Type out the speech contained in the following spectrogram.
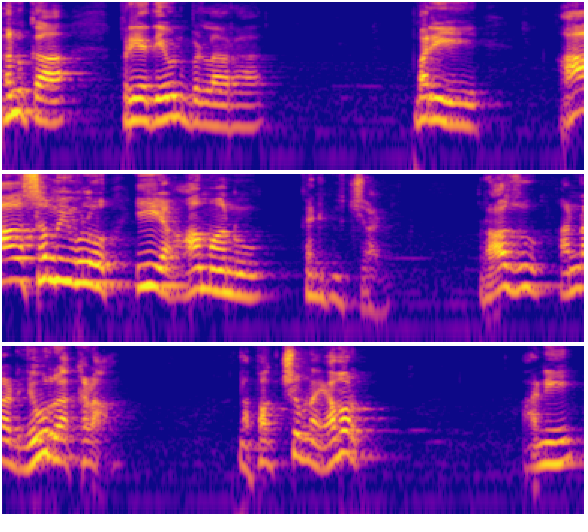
కనుక ప్రియ దేవుని బిళ్ళారా మరి ఆ సమయంలో ఈ ఆమాను కనిపించాడు. రాజు అన్నాడు ఎవరు అక్కడ? నా పక్షమున ఎవరు? అని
